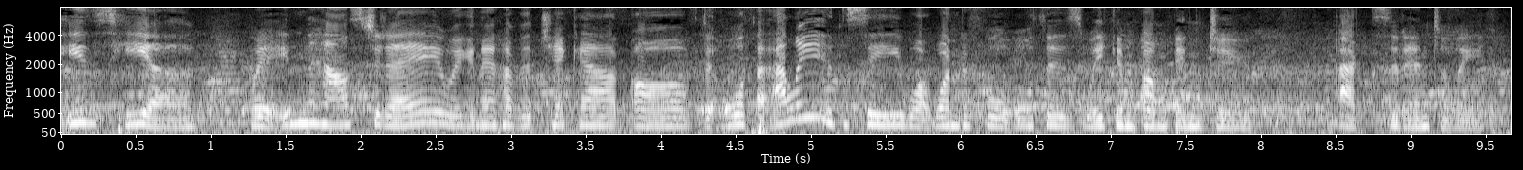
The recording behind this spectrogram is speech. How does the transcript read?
is here. We're in the house today. We're going to have a check out of the author alley and see what wonderful authors we can bump into accidentally.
